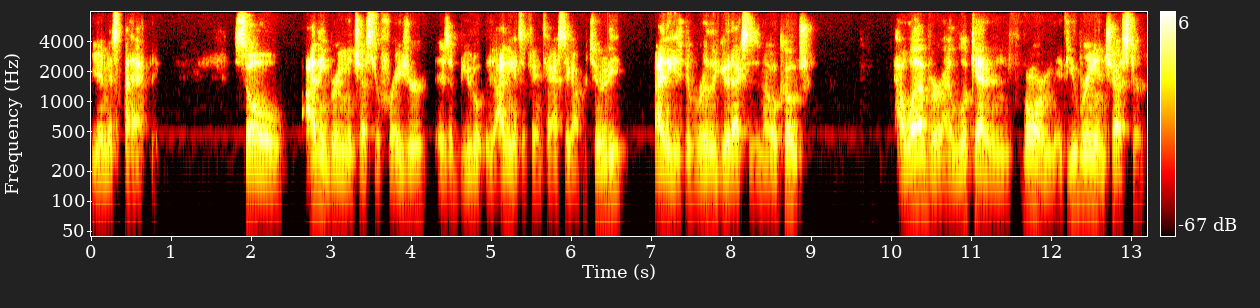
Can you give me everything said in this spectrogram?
and it's not happening. So I think bringing in Chester Frazier is a beautiful. I think it's a fantastic opportunity. I think he's a really good X's and O coach. However, I look at it in form. If you bring in Chester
